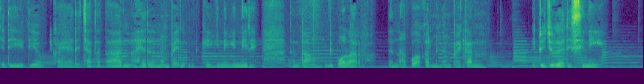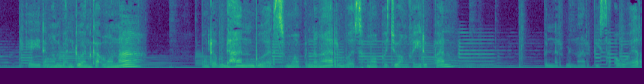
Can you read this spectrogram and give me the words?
jadi dia kayak ada catatan akhirnya nyampein kayak gini-gini deh tentang bipolar. Dan aku akan menyampaikan itu juga di sini. Kayak dengan bantuan Kak Mona mudah-mudahan buat semua pendengar buat semua pejuang kehidupan benar-benar bisa aware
